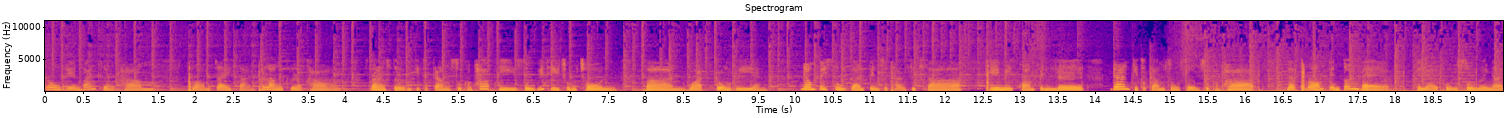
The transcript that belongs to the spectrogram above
โรงเรียนบ้านเขื่องคำพร้อมใจสารพลังเครือข่าย สร้างเสริมกิจกรรมสุขภาพดีสู่วิถีชุมชน บ้าน วัด โรงเรียนนำไปสู่การเป็นสถานศึกษา ที่มีความเป็นเลิศ ด้านกิจกรรมส่งเสริมสุขภาพ และพร้อมเป็นต้นแบบ ขยายผลสู่หน่วยงาน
